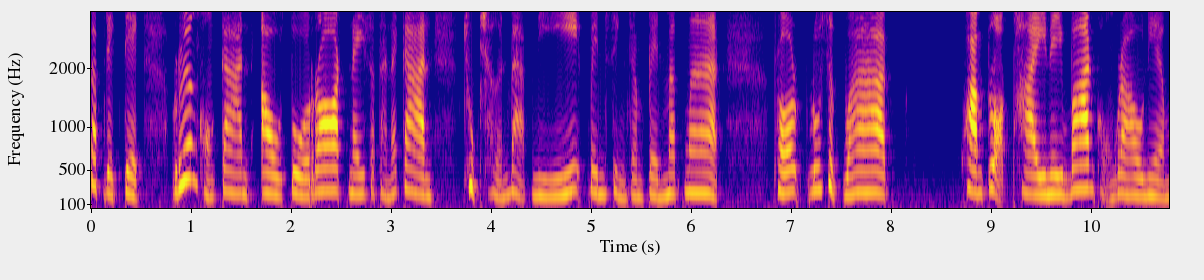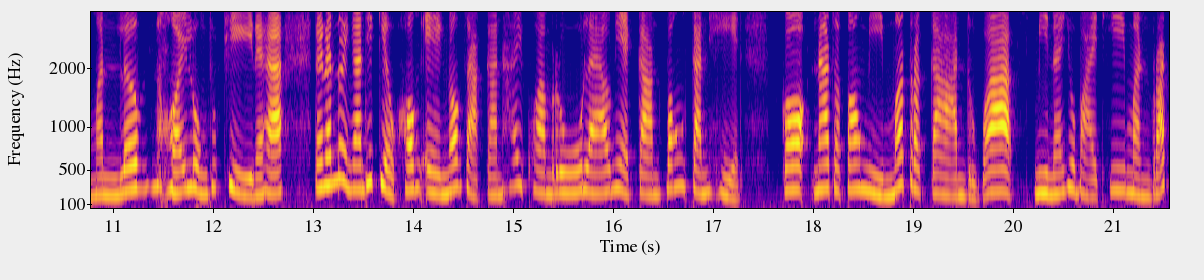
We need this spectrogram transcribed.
กับเด็กๆ เรื่องของการเอาตัวรอดในสถานการณ์ ฉุกเฉินแบบนี้เป็นสิ่งจำเป็นมากๆ เพราะรู้สึกว่า ความปลอดภัยในบ้านของเราเนี่ยมันเริ่มน้อยลงทุกทีนะคะ ดังนั้นหน่วยงานที่เกี่ยวข้องเองนอกจากการให้ความรู้แล้วเนี่ยการป้องกันเหตุ ก็น่าจะต้องมีมาตรการหรือว่ามีนโยบายที่มันรัด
